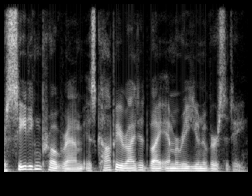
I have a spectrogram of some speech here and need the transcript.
Preceding program is copyrighted by Emory University.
